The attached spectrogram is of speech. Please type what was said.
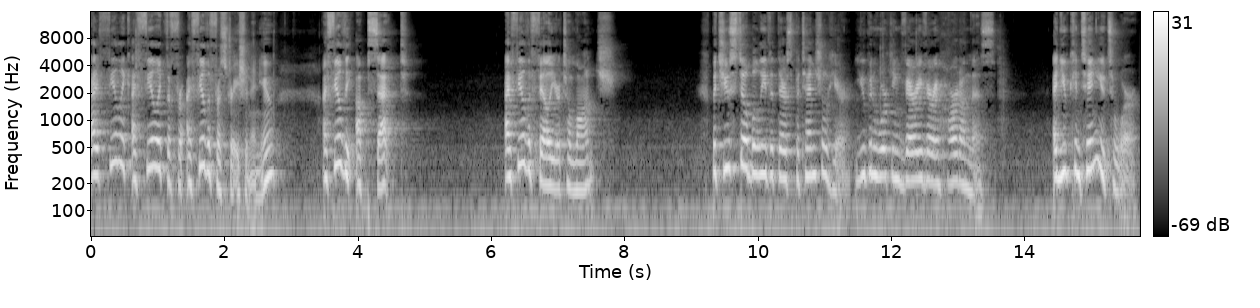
I feel like I feel like the I feel the frustration in you. I feel the upset. I feel the failure to launch. But you still believe that there's potential here. You've been working very, very hard on this. And you continue to work.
